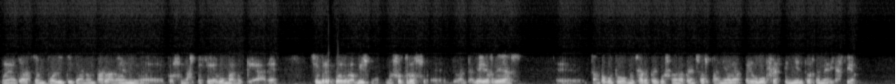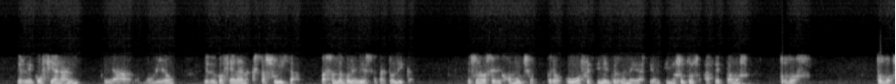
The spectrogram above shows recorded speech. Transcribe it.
una declaración política en un parlamento, eh, pues una especie de bomba nuclear, ¿eh? Siempre recuerdo lo mismo. Nosotros, eh, durante aquellos días, tampoco tuvo mucha repercusión en la prensa española, pero hubo ofrecimientos de mediación. Desde Kofi Annan, que ya murió, desde Kofi Annan hasta Suiza, pasando por la Iglesia Católica. Eso no se dijo mucho, pero hubo ofrecimientos de mediación y nosotros aceptamos todos, todos,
